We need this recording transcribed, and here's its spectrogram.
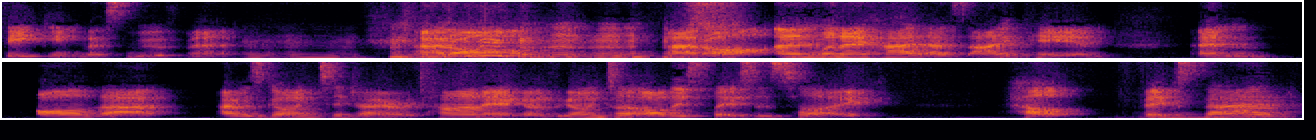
faking this movement. At all. At all. And when I had SI pain and all of that, I was going to gyrotonic. I was going to all these places to like help fix Mhm. that.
